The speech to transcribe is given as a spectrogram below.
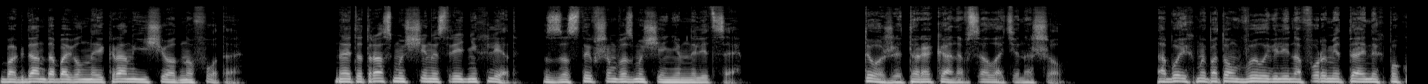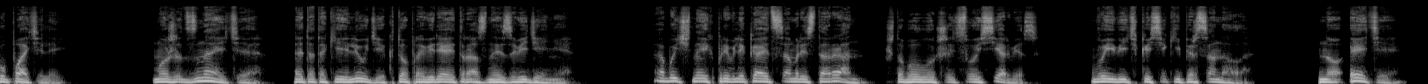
Богдан добавил на экран еще одно фото. На этот раз мужчины средних лет, с застывшим возмущением на лице. Тоже таракана в салате нашел. Обоих мы потом выловили на форуме тайных покупателей. Может, знаете, это такие люди, кто проверяет разные заведения. Обычно их привлекает сам ресторан, чтобы улучшить свой сервис, выявить косяки персонала. Но эти...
